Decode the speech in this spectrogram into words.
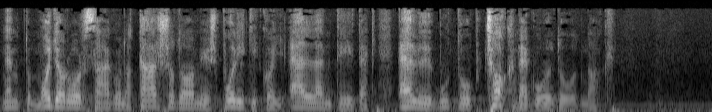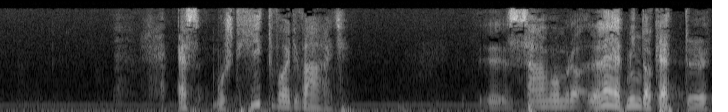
nem tudom, Magyarországon a társadalmi és politikai ellentétek előbb-utóbb csak megoldódnak. Ez most hit vagy vágy? Számomra lehet mind a kettő,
